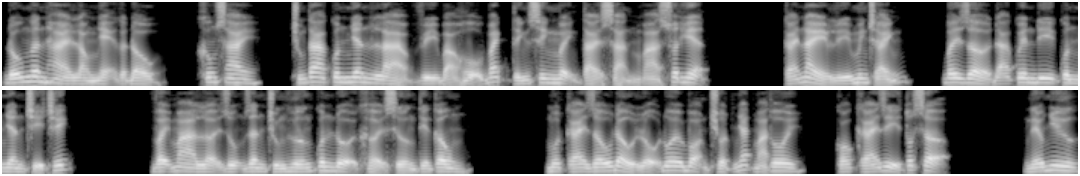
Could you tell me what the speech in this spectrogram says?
Đỗ Ngân hài lòng nhẹ gật đầu, không sai, chúng ta quân nhân là vì bảo hộ bách tính sinh mệnh tài sản mà xuất hiện. Cái này Lý Minh Tránh, bây giờ đã quên đi quân nhân chỉ trích. Vậy mà lợi dụng dân chúng hướng quân đội khởi xướng tiến công. Một cái dấu đầu lộ đuôi bọn chuột nhắt mà thôi, có cái gì tốt sợ. Nếu như,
